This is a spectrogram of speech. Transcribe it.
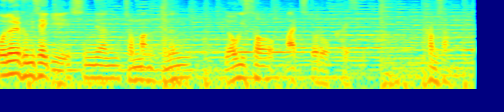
오늘 금세기 신년 전망편은 여기서 마치도록 하겠습니다. 감사합니다.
